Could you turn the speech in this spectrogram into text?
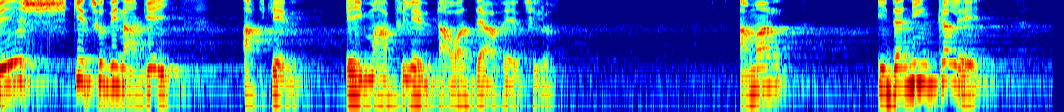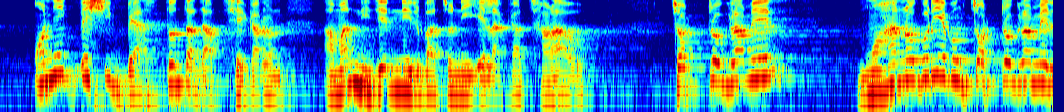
বেশ কিছুদিন আগেই আজকের এই মাহফিলের দাওয়াত দেওয়া হয়েছিল। আমার ইদানিংকালে অনেক বেশি ব্যস্ততা যাচ্ছে, কারণ আমার নিজের নির্বাচনী এলাকা ছাড়াও চট্টগ্রামের মহানগরী এবং চট্টগ্রামের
